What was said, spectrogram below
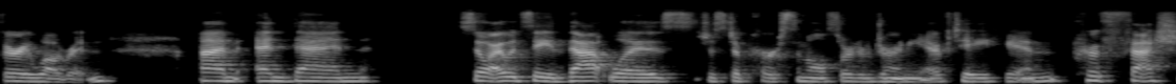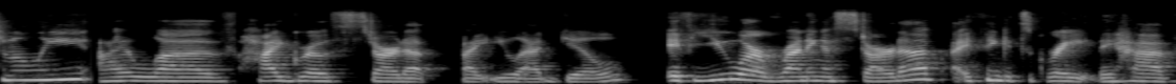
very well written. Um, and then so I would say that was just a personal sort of journey I've taken. Professionally, I love High Growth Startup by Elad Gil. If you are running a startup, I think it's great. They have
